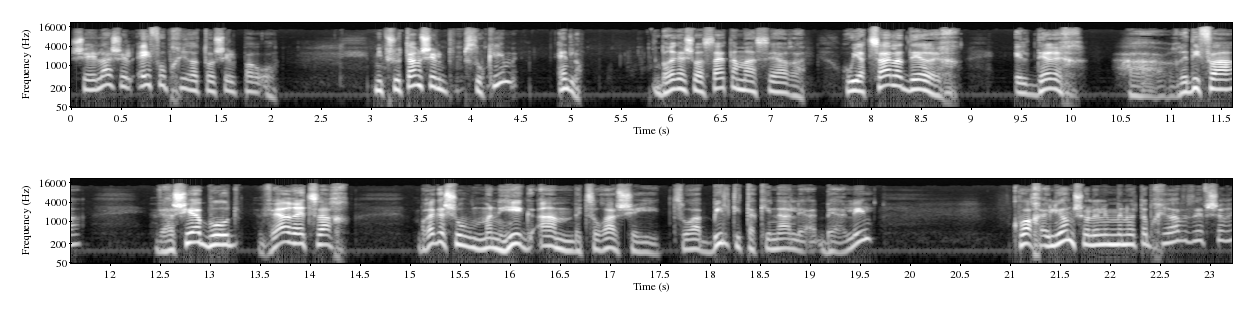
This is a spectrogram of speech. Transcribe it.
שאלה של איפה בחירתו של פרעה. מפשוטם של פסוקים, אין לו. ברגע שהוא עשה את המעשה הרע, הוא יצא לדרך, אל דרך הרדיפה והשיעבוד והרצח. ברגע שהוא מנהיג עם בצורה שהיא צורה בלתי תקינה בעליל, כוח עליון שולל ממנו את הבחירה וזה אפשרי.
